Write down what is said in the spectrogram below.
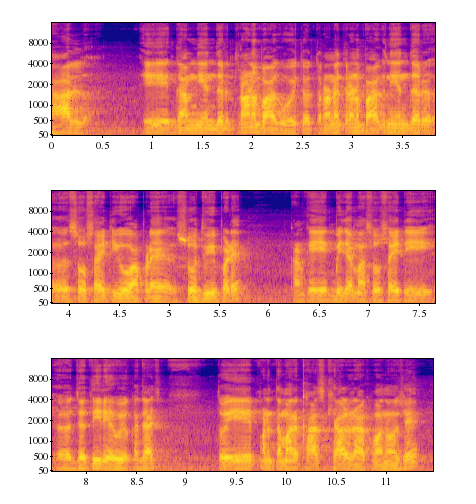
હાલ એ ગામની અંદર ત્રણ ભાગ હોય, તો ત્રણે ત્રણ ભાગની અંદર સોસાયટીઓ આપણે શોધવી પડે. કારણ કે એકબીજામાં સોસાયટી જતી રહેવું હોય કદાચ. તો એ પણ તમારે ખાસ ખ્યાલ રાખવાનો છે.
